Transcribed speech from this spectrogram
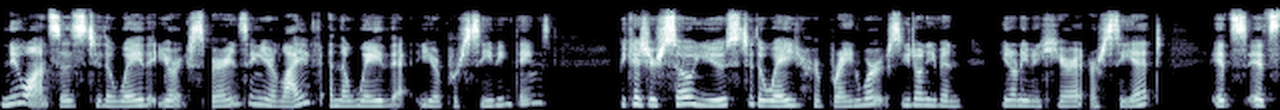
nuances to the way that you're experiencing your life and the way that you're perceiving things because you're so used to the way your brain works you don't even you don't even hear it or see it. It's it's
